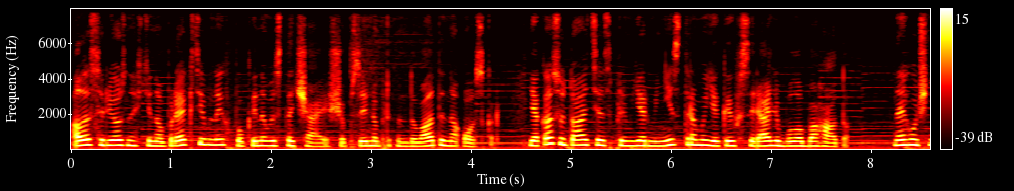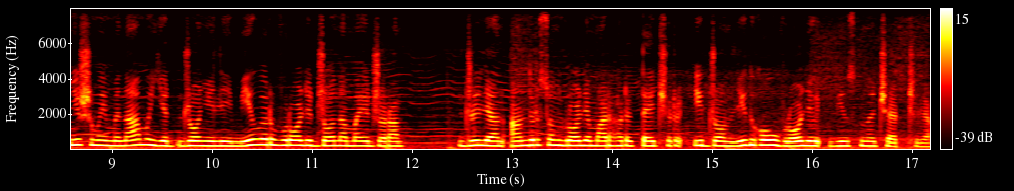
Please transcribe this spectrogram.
Але серйозних кінопроєктів в них поки не вистачає, щоб сильно претендувати на Оскар. Яка ситуація з прем'єр-міністрами, яких в серіалі було багато? Найгучнішими іменами є Джонні Лі Міллер в ролі Джона Мейджора, Джиліан Андерсон в ролі Маргарет Тетчер і Джон Лідгоу в ролі Вінстона Черчилля.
